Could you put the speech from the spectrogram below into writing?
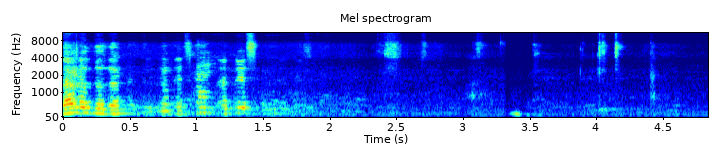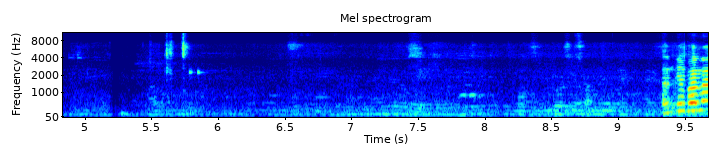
దండదు దండదు దండేసుకో దండేసుకో సందీప్ అన్న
